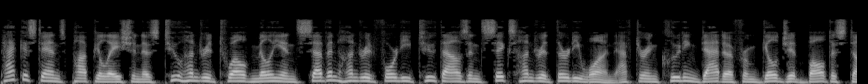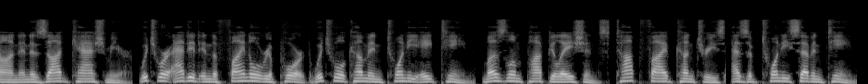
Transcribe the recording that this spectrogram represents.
Pakistan's population is 212,742,631 after including data from Gilgit-Baltistan and Azad Kashmir, which were added in the final report which will come in 2018. Muslim populations top 5 countries as of 2017.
